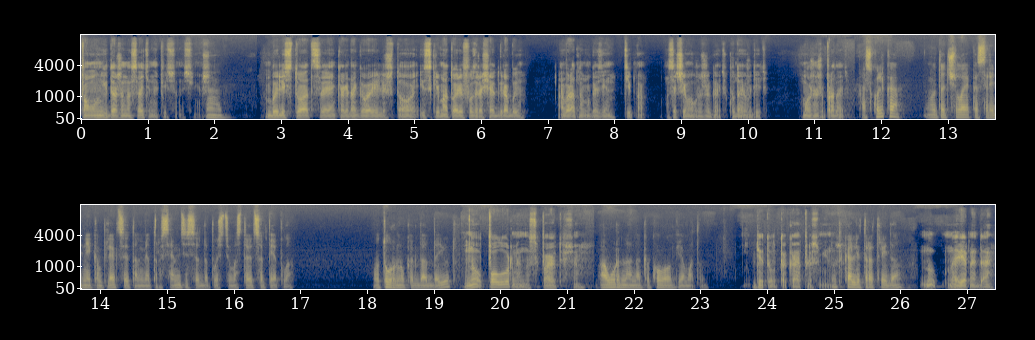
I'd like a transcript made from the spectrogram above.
по-моему, у них даже на сайте написано, если не ошибаюсь. Mm. Были ситуации, когда говорили, что из крематориев возвращают гробы обратно в магазин. Типа, «А зачем его сжигать? Куда его деть? Можно же продать. А сколько вот от человека средней комплекции, там метр семьдесят, допустим, остается пепла? Вот урну когда отдают? Ну, пол урны насыпают и все. А урна на какого объема там? Где-то вот такая плюс-минус. Вот такая литра три, да? Ну, наверное, да.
